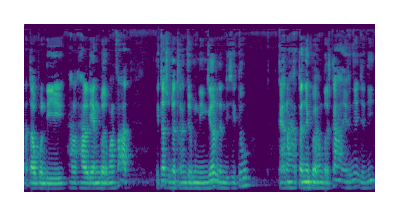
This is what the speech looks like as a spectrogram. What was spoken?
ataupun di hal-hal yang bermanfaat kita sudah terlanjur meninggal dan di situ karena hartanya kurang berkah akhirnya jadi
